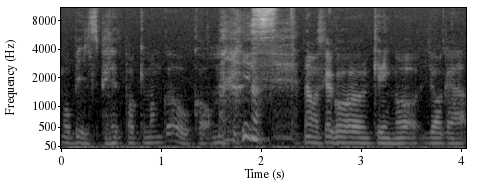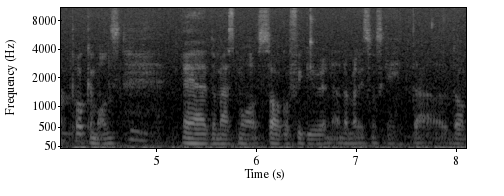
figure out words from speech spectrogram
mobilspelet Pokémon Go kom. När man ska gå omkring och jaga Pokémons. Eh, de här små sagofigurerna där man liksom ska hitta dem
